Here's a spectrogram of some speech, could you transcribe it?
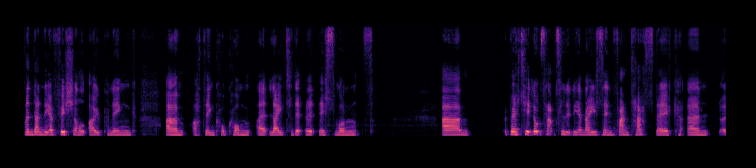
And then the official opening um, I think will come uh, later th uh, this month. Um, but it looks absolutely amazing fantastic um uh,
